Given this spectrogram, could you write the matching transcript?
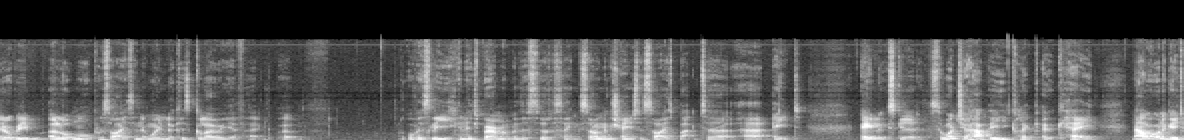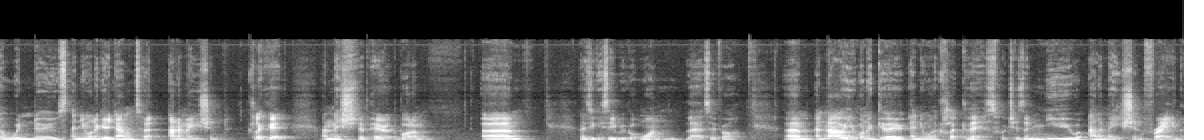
it'll be a lot more precise and it won't look as glowy effect, but obviously you can experiment with this sort of thing. So I'm going to change the size back to uh, 8. 8 looks good. So once you're happy, click OK. Now we want to go to Windows and you want to go down to Animation click it and this should appear at the bottom. Um, as you can see we've got one there so far. Um, and now you want to go and you want to click this which is a new animation frame.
